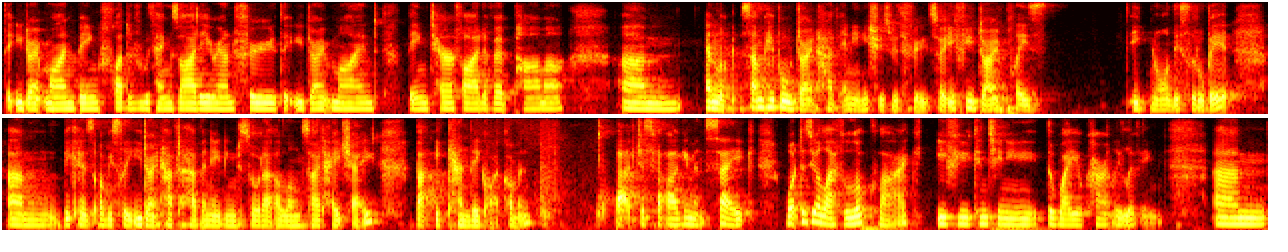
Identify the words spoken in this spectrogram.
That you don't mind being flooded with anxiety around food? That you don't mind being terrified of a parma? Um, and look, some people don't have any issues with food. So if you don't, please ignore this little bit um, because obviously you don't have to have an eating disorder alongside HA, but it can be quite common. But just for argument's sake, what does your life look like if you continue the way you're currently living? Um,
